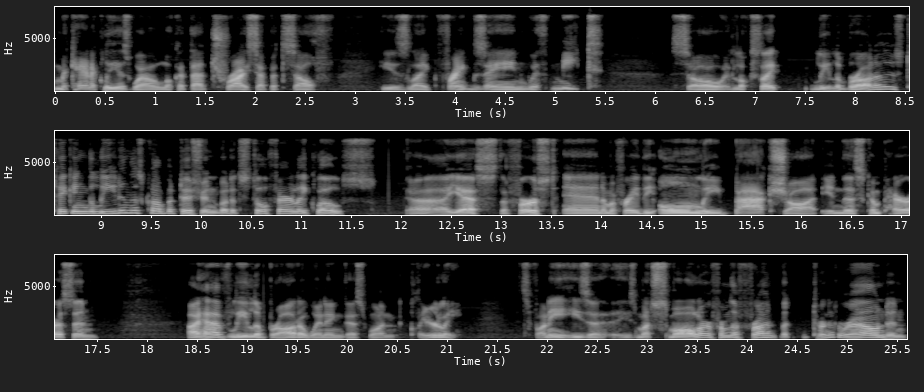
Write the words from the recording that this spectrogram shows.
mechanically as well, look at that tricep itself. He is like Frank Zane with meat. So it looks like Lee Labrada is taking the lead in this competition, but it's still fairly close. Ah, yes, the first and I'm afraid the only back shot in this comparison I have Lee Labrada winning this one, clearly. It's funny, he's a he's much smaller from the front, but turn it around and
